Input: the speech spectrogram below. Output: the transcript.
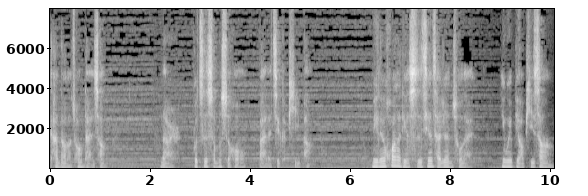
看到了窗台上，那儿不知什么时候摆了几个琵琶。米莲花了点时间才认出来，因为表皮上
